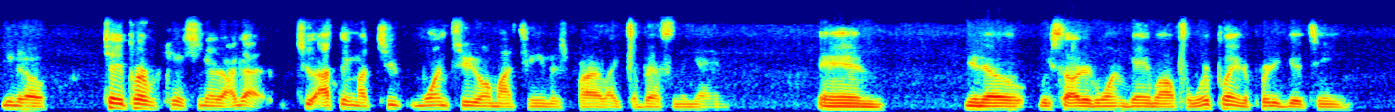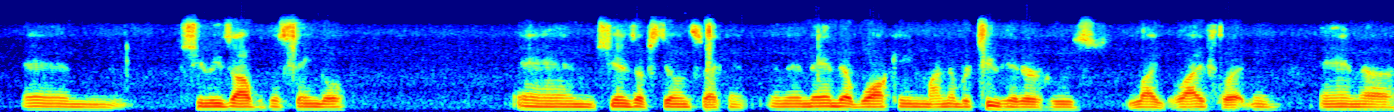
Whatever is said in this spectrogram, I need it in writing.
you know, tell you perfect case scenario. I got two. I think my two, one, two on my team is probably like the best in the game. And you know, we started one game off, and we're playing a pretty good team. And she leads off with a single, and she ends up still in second. And then they end up walking my number two hitter, who's like life threatening. And uh,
